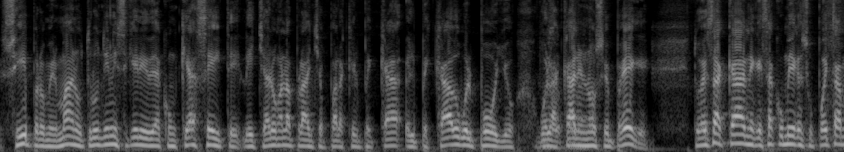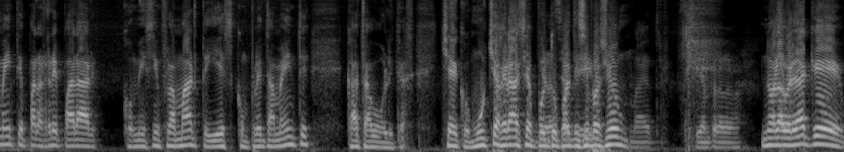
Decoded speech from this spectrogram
Sí, pero mi hermano, tú no tienes ni siquiera idea con qué aceite le echaron a la plancha para que el, el pescado o el pollo o la carne no se pegue. Toda esa carne, esa comida que supuestamente para reparar, comienza a inflamarte y es completamente catabólicas. Checo, muchas gracias por tu participación. maestro, siempre. No, la verdad que,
